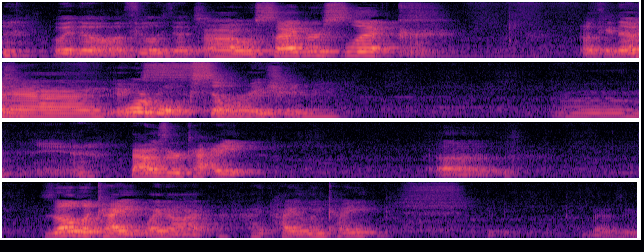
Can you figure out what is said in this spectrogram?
Wait, no, I feel like that's Uh, Cyber Slick. okay. That was. and horrible acceleration. Um, yeah. Bowser Kite. Uh, Zelda Kite, why not? Hy- Hylian Kite. Bowser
